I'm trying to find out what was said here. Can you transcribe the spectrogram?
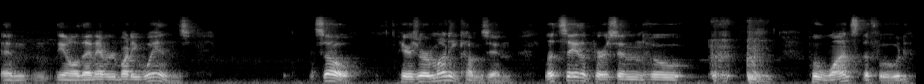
And you know, then everybody wins. So, here's where money comes in. Let's say the person who who wants the food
